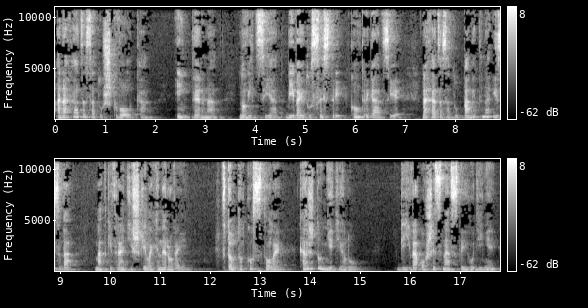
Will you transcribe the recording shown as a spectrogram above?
a nachádza sa tu škôlka, internát, noviciat, bývajú tu sestry, kongregácie, nachádza sa tu pamätná izba matky Františky Lechnerovej. V tomto kostole každú nedelu býva o 16. hodine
